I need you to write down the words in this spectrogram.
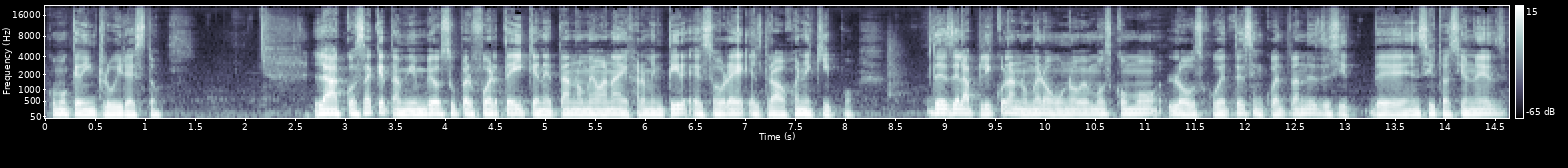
como que de incluir esto. La cosa que también veo súper fuerte y que neta no me van a dejar mentir es sobre el trabajo en equipo. Desde la película número uno vemos cómo los juguetes se encuentran desde, en situaciones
